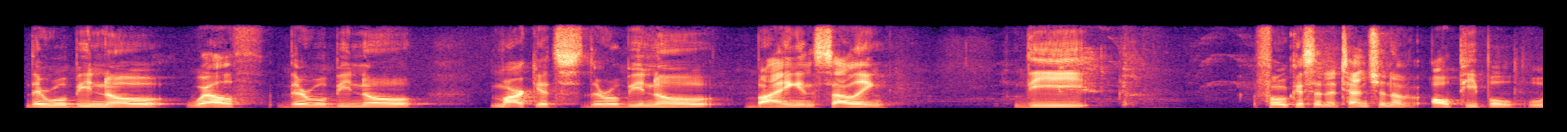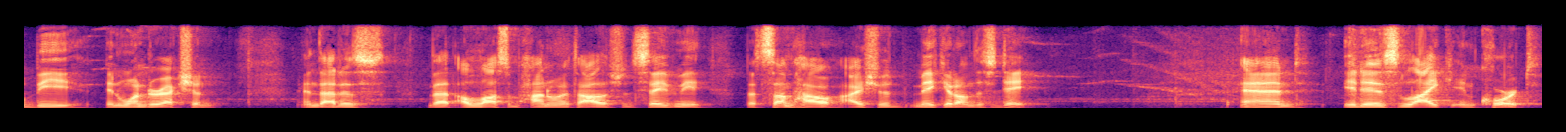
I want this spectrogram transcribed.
there will be no wealth, there will be no markets, there will be no buying and selling. The focus and attention of all people will be in one direction. And that is that Allah subhanahu wa ta'ala should save me, that somehow I should make it on this day. And it is like in court,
